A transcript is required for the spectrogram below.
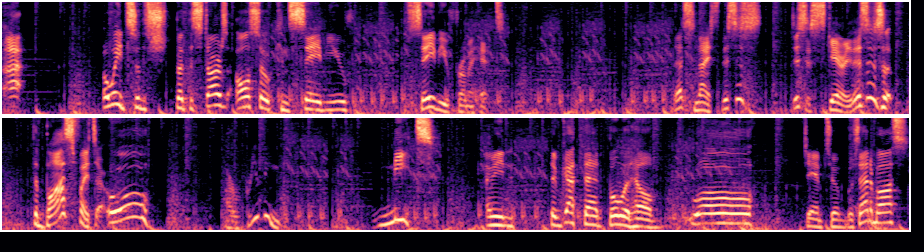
Ah. Oh wait, so the but the stars also can save you, save you from a hit. That's nice. This is this is scary. This is a, the boss fights are oh are really neat. I mean, they've got that bullet hell. Whoa, jam to him. Was that a boss?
